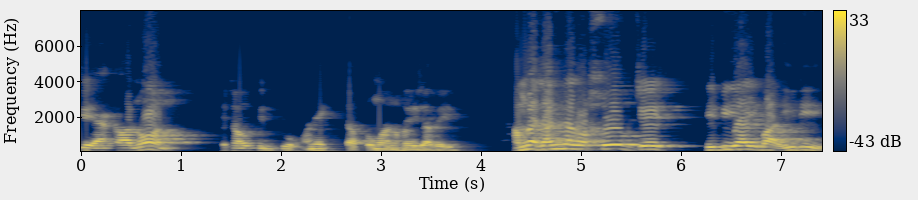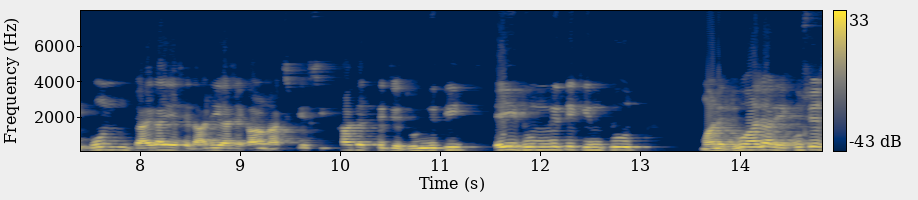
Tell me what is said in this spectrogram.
যে একা নন, সেটাও কিন্তু অনেকটা প্রমাণ হয়ে যাবে। আমরা জানি না দর্শক যে সিবিআই বা ইডি কোন জায়গায় এসে দাঁড়িয়ে আছে, কারণ আজকে শিক্ষাক্ষেত্রে যে দুর্নীতি, এই দুর্নীতি কিন্তু মানে দু হাজার একুশের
